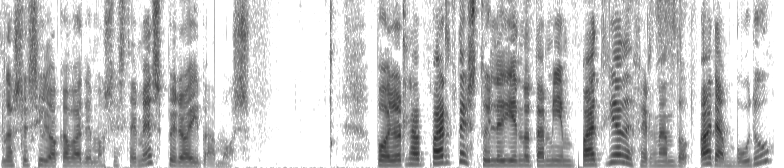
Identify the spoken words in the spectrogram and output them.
No sé si lo acabaremos este mes, pero ahí vamos. Por otra parte, estoy leyendo también Patria de Fernando Aramburu.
